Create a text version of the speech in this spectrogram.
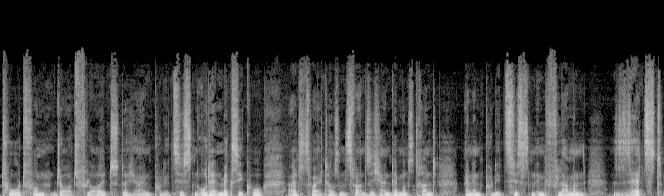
Tod von George Floyd durch einen Polizisten oder in Mexiko, als 2020 ein Demonstrant einen Polizisten in Flammen setzt.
